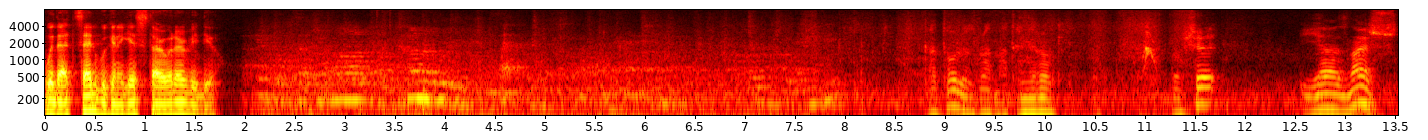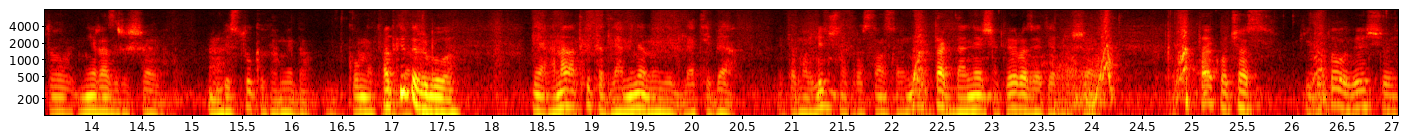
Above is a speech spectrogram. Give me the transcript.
With that said, we're going to get started with our video. Готовлюсь, брат, на тренировке. Вообще, я знаешь, что не разрешаю. А. Без стука ко мне комнату. Открыто нельзя. же было? Не, она открыта для меня, но не для тебя. Это мое личное пространство. Ну, так, в дальнейшем, первый раз я тебя прощаю. Так вот сейчас приготовил вещи,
